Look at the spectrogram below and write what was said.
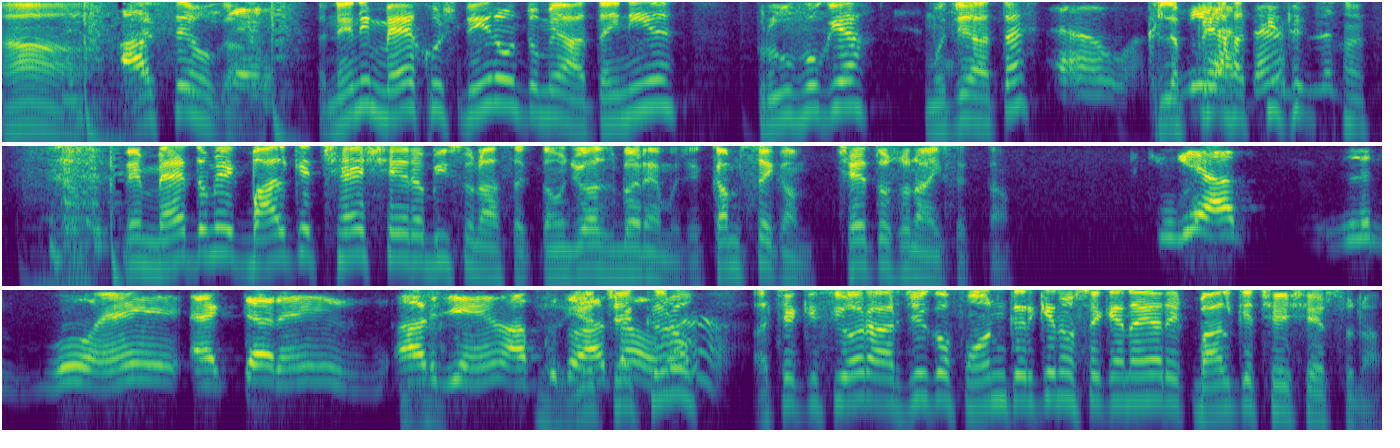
हाँ ऐसे होगा। नहीं नहीं मैं खुश नहीं रहूँ तुम्हें आता ही नहीं है। प्रूफ हो गया? मुझे आता है? क्लब आती तक मतलब- नहीं मैं तुम्हें इकबाल के छह शेर अभी सुना सकता हूँ जो अजबर है मुझे कम से कम छह तो सुना ही सकता हूँ। क्योंकि आप मतलब वो हैं एक्टर हैं आरजे हैं आपको तो आता चेक करो। अच्छा किसी और आरजे को फ़ोन करके ना उसे कहना यार इकबाल के छह शेर सुना।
